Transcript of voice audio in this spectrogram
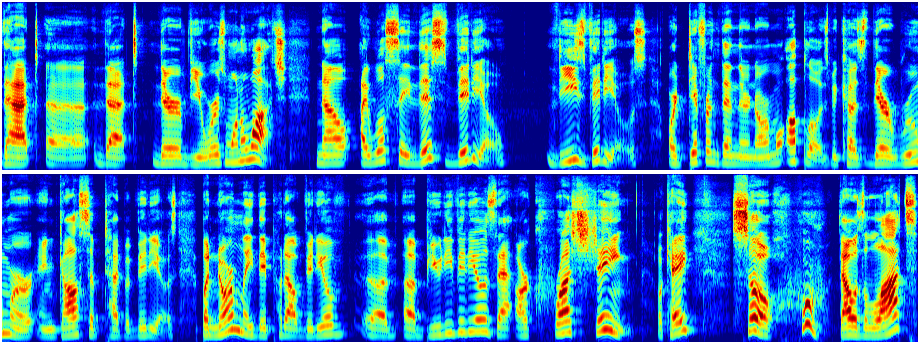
that uh, that their viewers want to watch. Now, I will say this video, these videos are different than their normal uploads because they're rumor and gossip type of videos. But normally they put out video uh, uh, beauty videos that are crushing. Okay, so whew, that was a lot.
